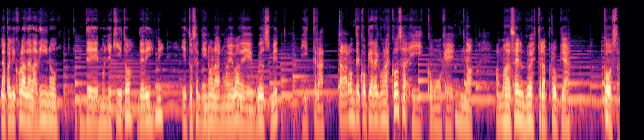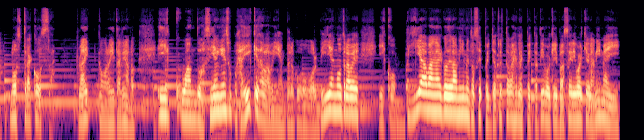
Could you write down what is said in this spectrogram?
la película de Aladino, de muñequitos de Disney. y entonces vino la nueva de Will Smith y trataron de copiar algunas cosas y como que no, vamos a hacer nuestra propia cosa, nuestra cosa, Como los italianos. Y cuando hacían eso, pues ahí quedaba bien, pero como volvían otra vez y copiaban algo del anime, entonces pues ya tú estabas en la expectativa que iba a ser igual que el anime y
